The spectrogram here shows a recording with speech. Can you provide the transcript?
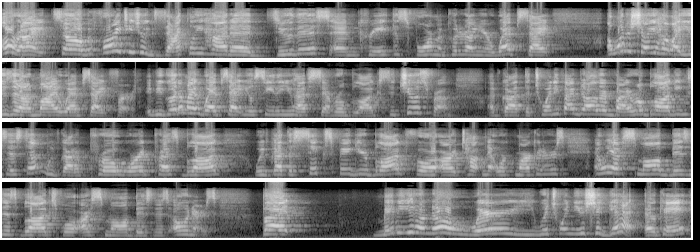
All right, so before I teach you exactly how to do this and create this form and put it on your website, I want to show you how I use it on my website first. If you go to my website, you'll see that you have several blogs to choose from. I've got the $25 viral blogging system. We've got a pro WordPress blog. We've got the six figure blog for our top network marketers, and we have small business blogs for our small business owners. But maybe you don't know where you, which one you should get okay?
